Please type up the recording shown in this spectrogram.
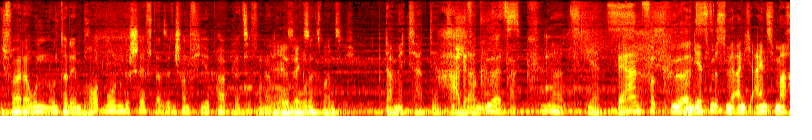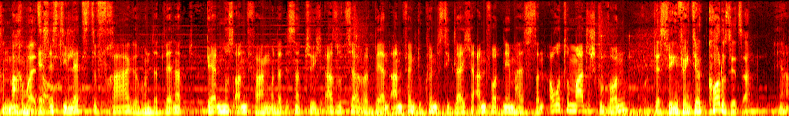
Ich war da unten unter dem Brautmodengeschäft, da sind schon vier Parkplätze von der Ja, Brautmode. 26. Damit hat der Ah, der verkürzt. verkürzt jetzt. Bernd verkürzt. Und jetzt müssen wir eigentlich eins machen. Machen wir jetzt Es auch. ist die letzte Frage und das wär Bernd muss anfangen und das ist natürlich asozial, weil Bernd anfängt. Du könntest die gleiche Antwort nehmen, hast dann automatisch gewonnen. Und deswegen fängt Jörg Cordus jetzt an. Ja.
